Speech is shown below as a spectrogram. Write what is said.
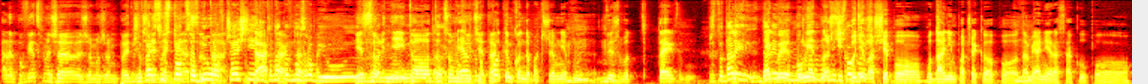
ale powiedzmy, że, że możemy powiedzieć, Że versus to, co było tak. wcześniej, Tak, no to na tak, pewno tak, zrobił. Jest zrobił, solidniej to, to tak. co Ja mówicie, chyba tak? po tym kątem patrzyłem, nie? Wiesz, bo tak Że to dalej, dalej jakby można umiejętności kogoś- spodziewasz się po, po Danim Paczeko, po Damianie Rasaku, po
